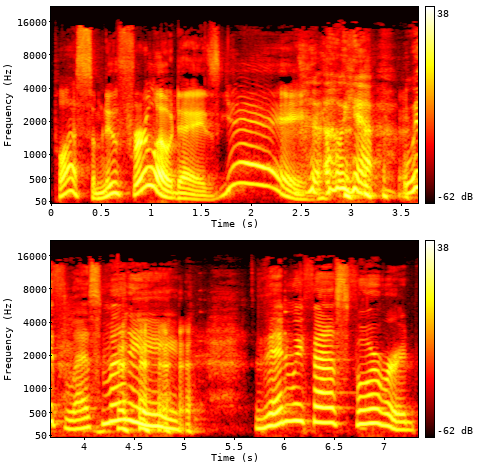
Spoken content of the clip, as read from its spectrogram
Plus some new furlough days. Yay! oh yeah, with less money. then we fast forward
